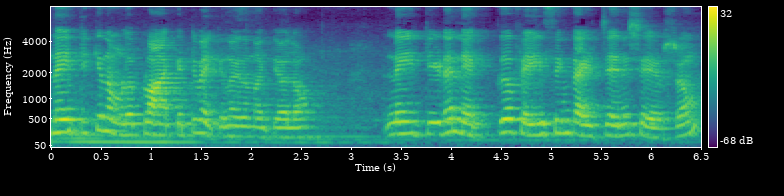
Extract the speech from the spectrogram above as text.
നെയ്റ്റിക്ക് നമ്മൾ പ്ലാക്കറ്റ് വയ്ക്കുന്ന ഇത് നോക്കിയാലോ? നെയ്റ്റിയുടെ നെക്ക് ഫേസിങ് തയ്ച്ചതിന് ശേഷം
